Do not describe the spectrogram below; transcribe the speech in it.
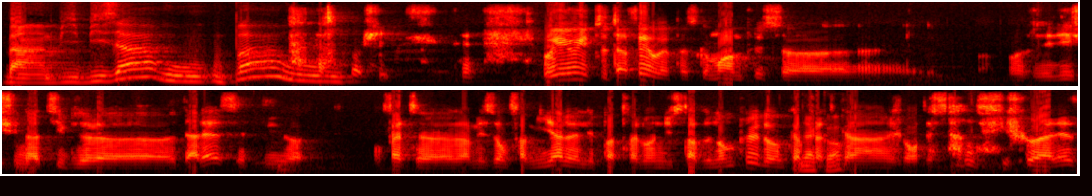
ben, bi- bizarre ou, ou pas ou... oui, oui, tout à fait, oui, parce que moi, en plus, euh, je l'ai dit, je suis natif d'Alès, et puis, euh, en fait, euh, la maison familiale, elle n'est pas très loin du stade non plus, donc en fait, quand je redescends et je joue à Alès,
